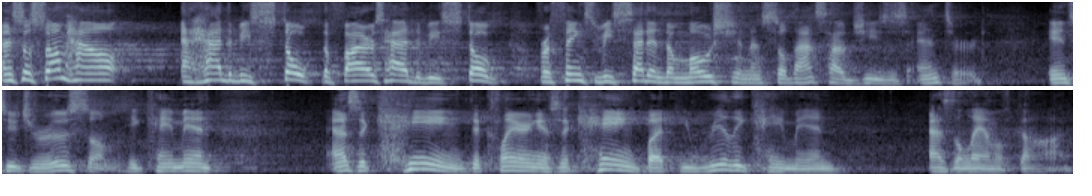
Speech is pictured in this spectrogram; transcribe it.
And so somehow it had to be stoked. The fires had to be stoked for things to be set into motion. And so that's how Jesus entered into Jerusalem. He came in as a king, declaring as a king, but he really came in as the Lamb of God.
